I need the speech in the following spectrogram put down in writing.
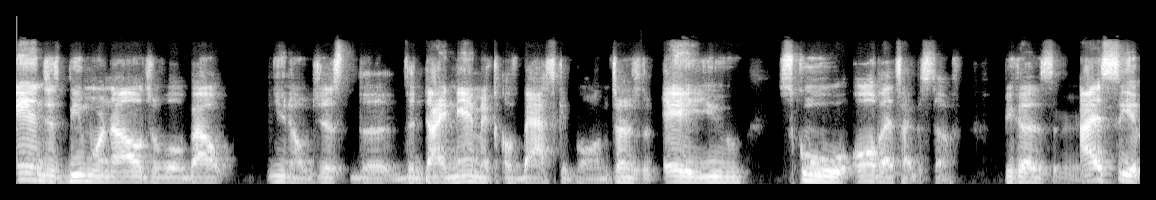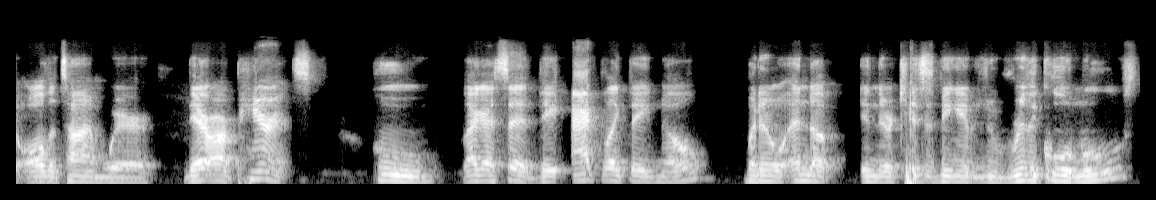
and just be more knowledgeable about you know just the the dynamic of basketball in terms of AAU, school, all that type of stuff. Because I see it all the time where there are parents who, like I said, they act like they know, but it'll end up in their kids just being able to do really cool moves,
